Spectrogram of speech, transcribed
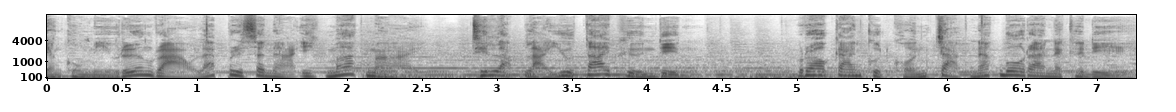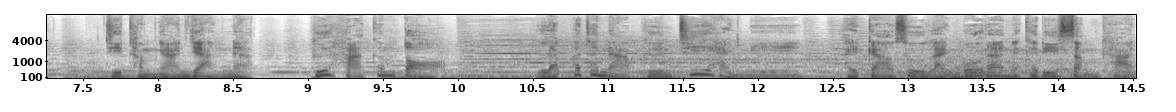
ยังคงมีเรื่องราวและปริศนาอีกมากมาย ที่หลับไหลอยู่ใต้พื้นดิน รอการขุดค้นจากนักโบราณคดีที่ทำงานอย่างหนักเพื่อหาคำตอบ และพัฒนาพื้นที่แห่งนี้ให้ก้าวสู่แหล่งโบราณคดีสำคัญ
